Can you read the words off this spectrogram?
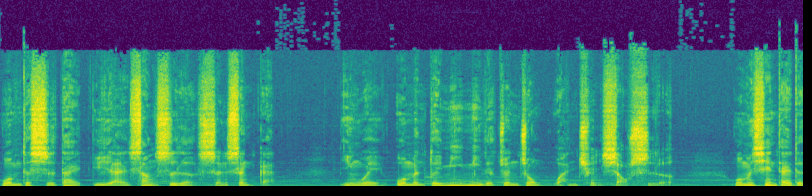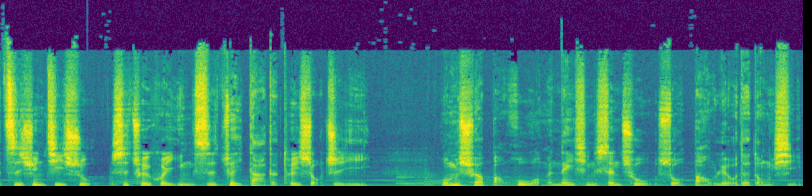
我们的时代已然丧失了神圣感，因为我们对秘密的尊重完全消失了。我们现代的资讯技术是摧毁隐私最大的推手之一。我们需要保护我们内心深处所保留的东西，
